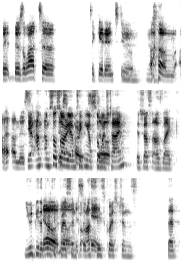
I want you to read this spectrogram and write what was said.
there's a lot to to get into mm, um, on this. Yeah, I'm, I'm so sorry, I'm taking up so, so, much time. It's just I was like, you'd be the no, perfect person no, to okay. ask these questions that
